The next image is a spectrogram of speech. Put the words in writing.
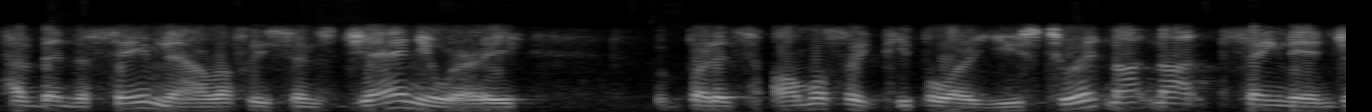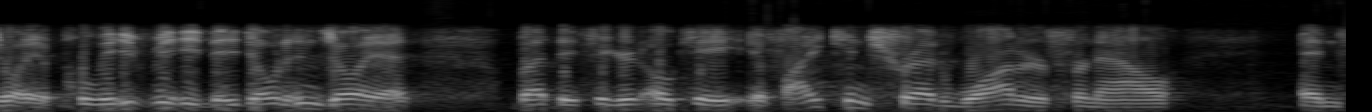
have been the same now roughly since January but it's almost like people are used to it. Not not saying they enjoy it. Believe me, they don't enjoy it. But they figured, okay, if I can tread water for now and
